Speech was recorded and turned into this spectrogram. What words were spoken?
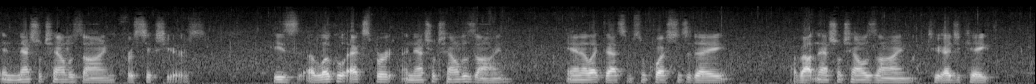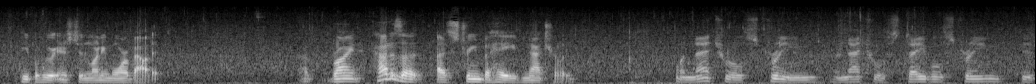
in natural channel design for six years. He's a local expert in natural channel design, and I'd like to ask him some questions today about National channel design to educate people who are interested in learning more about it. Uh, Brian, how does a, a stream behave naturally? Well, natural stream, a natural stable stream, it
